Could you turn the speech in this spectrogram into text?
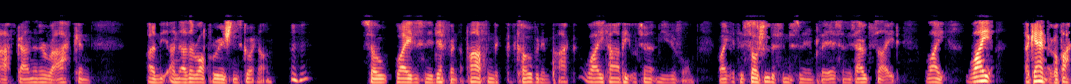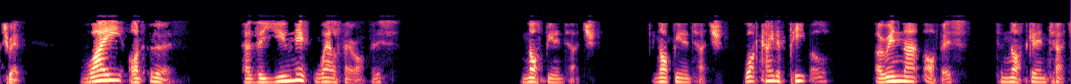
Afghan and Iraq and and, the, and other operations going on. Mhm. So why is this any different? Apart from the COVID impact, why can't people turn up in uniform? Right, if the social distancing in place and it's outside, why? Why? Again, I go back to it. Why on earth has the unit welfare office not been in touch? Not been in touch. What kind of people are in that office to not get in touch?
